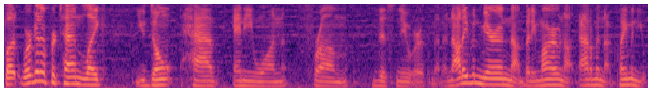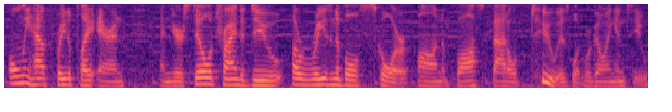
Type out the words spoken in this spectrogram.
But we're going to pretend like you don't have anyone from this new Earth meta. Not even Miran, not Benimaru, not Adalman, not Clayman. You only have free to play Aaron, and you're still trying to do a reasonable score on Boss Battle 2, is what we're going into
